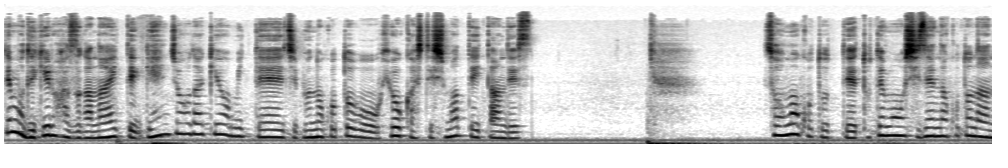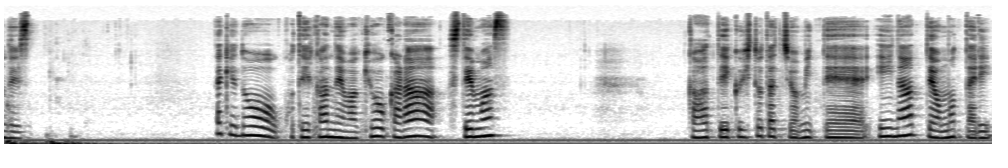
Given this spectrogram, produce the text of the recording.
でもできるはずがないって現状だけを見て自分のことを評価してしまっていたんです。そう思うことってとても自然なことなんです。だけど固定観念は今日から捨てます。変わっていく人たちを見ていいなって思ったり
